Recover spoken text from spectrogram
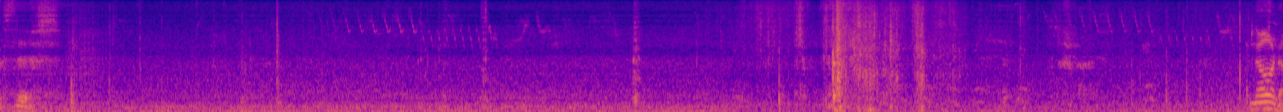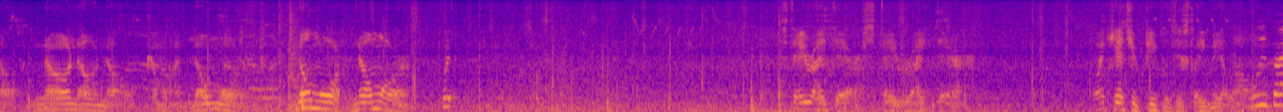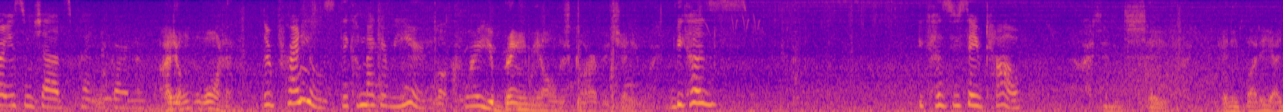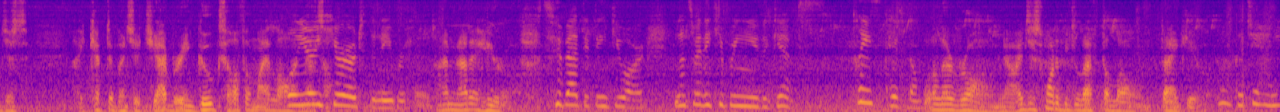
is this? No, no, no, no, no. Come on, no more. No more, no more. What? Stay right there. Stay right there. Why can't you people just leave me alone? We brought you some shallots to plant in your garden. I don't want it. They're perennials. They come back every year. Look, why are you bringing me all this garbage anyway? Because... Because you saved Thao. I didn't save anybody. I just, I kept a bunch of jabbering gooks off of my lawn. Well, you're a all. hero to the neighborhood. I'm not a hero. Too bad they think you are. And that's why they keep bringing you the gifts. Please take them. Well, they're wrong. Now, I just want to be left alone. Thank you. Oh, good, Johanny.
